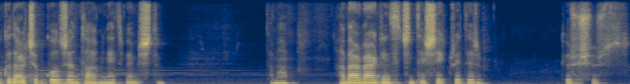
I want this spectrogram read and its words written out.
Bu kadar çabuk olacağını tahmin etmemiştim. Tamam. Haber verdiğiniz için teşekkür ederim. Görüşürüz.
